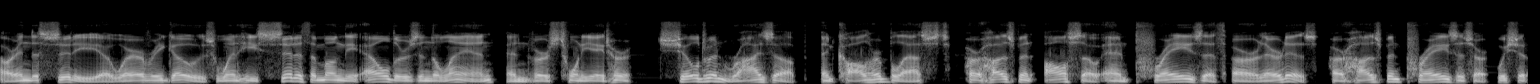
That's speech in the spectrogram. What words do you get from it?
or in the city, uh, wherever he goes, when he sitteth among the elders in the land. And verse 28 Her children rise up and call her blessed, her husband also, and praiseth her. There it is. Her husband praises her. We should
